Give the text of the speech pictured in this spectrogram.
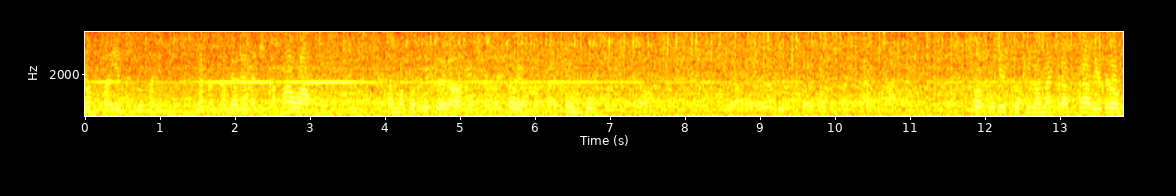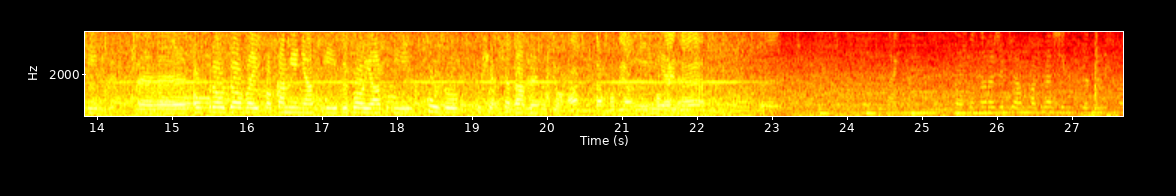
Zostajemy tutaj. Taka kawiareneczka mała. Tam motocykle stoją na parkingu. po 20 km prawie drogi offroadowej po kamieniach i wybojach i w kurzu usiadamy. Tam podja- podejdę. No bo na razie wzięłam magnesik, z, byliśmy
